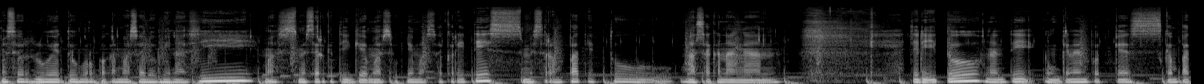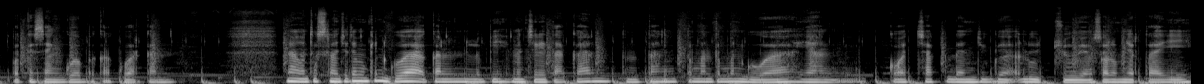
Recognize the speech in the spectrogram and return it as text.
Semester 2 itu merupakan masa dominasi. Mas semester ketiga masuk di masa kritis. Semester 4 itu masa kenangan jadi itu nanti kemungkinan podcast keempat podcast yang gue bakal keluarkan. Nah untuk selanjutnya mungkin gue akan lebih menceritakan tentang teman-teman gue yang kocak dan juga lucu yang selalu menyertai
